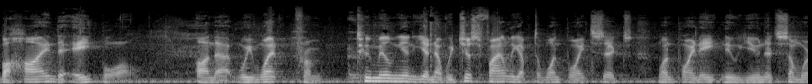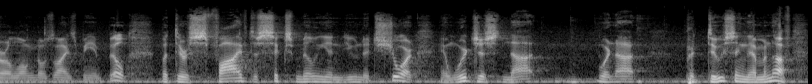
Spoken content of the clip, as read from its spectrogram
behind the eight ball on that. We went from 2 million, yeah, now we're just finally up to 1.6, 1.8 new units, somewhere along those lines being built. But there's 5 to 6 million units short, and we're just not, we're not producing them enough.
